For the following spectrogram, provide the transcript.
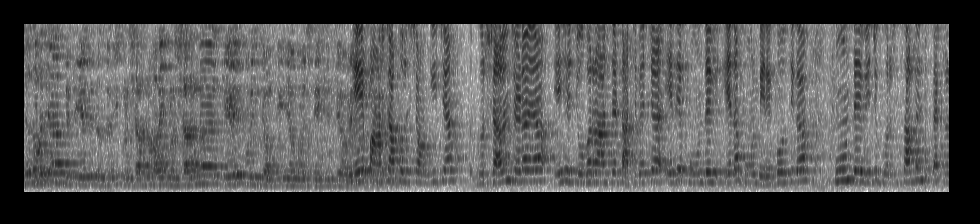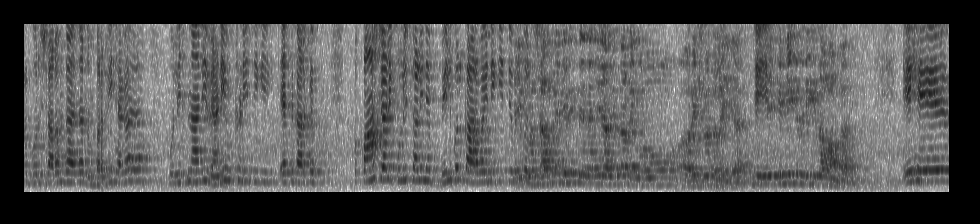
ਥੋੜਾ ਜਿਹਾ ਡਿਟੇਲ ਚ ਦੱਸੋ ਜੀ ਗੁਰਸ਼ਰਨ ਬਾਰੇ। ਗੁਰਸ਼ਰਨ ਕਿਹੜੇ ਪੁਲਿਸ ਚੌਂਕੀ ਜਾਂ ਪੁਲਿਸ ਸਟੇਸ਼ਨ 'ਚ ਹੋਵੇ ਇਹ ਪਾਂਚਟਾ ਪੁਲਿਸ ਚੌਂਕੀ 'ਚ ਆ। ਗੁਰਸ਼ਰਨ ਜਿਹੜਾ ਆ ਇਹ ਜੋਬਰ ਰਾਜ ਦੇ ਟੱਚ ਵਿੱਚ ਆ। ਇਹਦੇ ਫੋਨ ਦੇ ਇਹਦਾ ਫੋਨ ਮੇਰੇ ਕੋਲ ਸੀਗਾ। ਫੋਨ ਦੇ ਵਿੱਚ ਗੁਰ ਸਬ ਇੰਸਪੈਕਟਰ ਗੁਰਸ਼ਰਨ ਦਾ ਇਹਦਾ ਨੰਬਰ ਵੀ ਹੈਗਾ ਆ। ਪੁਲਿਸ ਨਾਲ ਇਹਦੀ ਵਹਿਣੀ ਉੱਠਣੀ ਸੀਗੀ। ਇਸ ਕਰਕੇ ਪ- ਪਾਂਚਟਾ ਵਾਲੀ ਪੁਲਿਸ ਵਾਲੀ ਨੇ ਬਿਲਕੁਲ ਕਾਰਵਾਈ ਨਹੀਂ ਕੀਤੀ। ਉਹ ਤੇ ਬਿਲਕੁਲ ਗੁਰਸ਼ਰਨ ਨੇ ਜਿਹੜੀ 3000 ਦੀ ਤੁਹਾਡੇ ਕੋਲੋਂ ਰਿਸ਼ਵਤ ਲਈ ਹੈ। ਜੀ। ਇਹ ਕਿੰਨੀ ਕੁ ਤਰੀਕ ਦਾ ਮਾਮਲਾ ਜੀ? ਇਹ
